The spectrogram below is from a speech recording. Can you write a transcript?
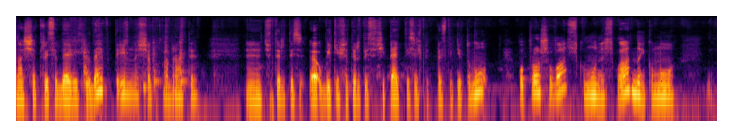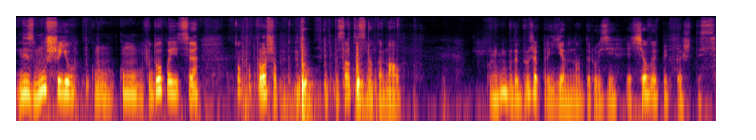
нас ще 39 людей потрібно, щоб набрати 4 тисячі, е, в яких 4 тисячі, 5 тисяч підписників. Тому попрошу вас, кому не складно і кому не змушую, кому, кому подобається, то попрошу підписатись на канал. Мені буде дуже приємно, друзі, якщо ви підпишетесь.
